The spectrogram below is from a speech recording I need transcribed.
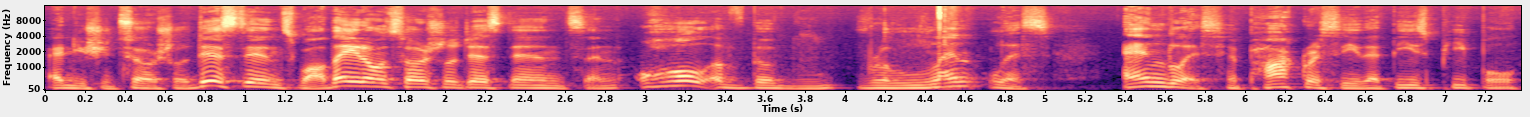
and you should social distance while they don't social distance, and all of the relentless, endless hypocrisy that these people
